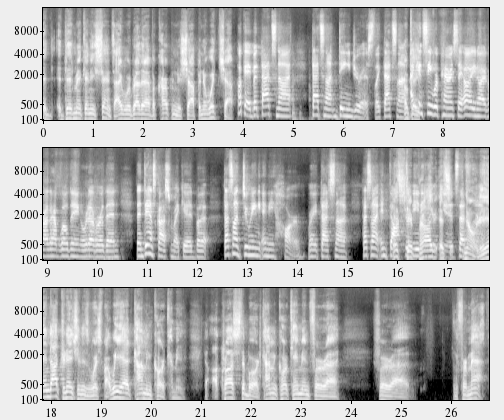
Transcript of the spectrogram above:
It, it didn't make any sense. I would rather have a carpenter shop and a wood shop. Okay, but that's not that's not dangerous. Like that's not. I can see where parents say, "Oh, you know, I'd rather have welding or whatever than than dance class for my kid," but that's not doing any harm, right? That's not that's not indoctrinating your it's- kids. That's no, not, the indoctrination is the worst part. We had Common Core come in across the board. Common Core came in for uh, for uh, for math.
